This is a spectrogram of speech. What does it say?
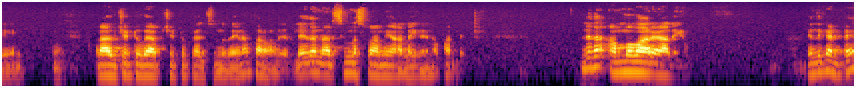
చేయండి. రావి చెట్టు వేప చెట్టు కలిసినదైనా పర్వాలేదు. లేదా నరసింహస్వామి ఆలయం అయినా పర్లేదు. లేదా అమ్మవారి ఆలయం. ఎందుకంటే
